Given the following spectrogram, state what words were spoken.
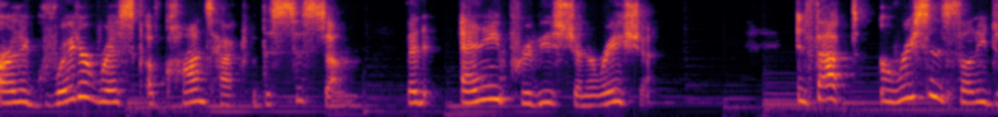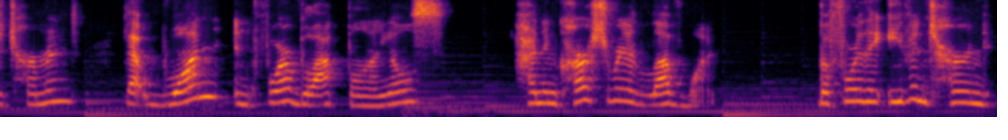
are at a greater risk of contact with the system than any previous generation. In fact, a recent study determined that one in four black millennials had an incarcerated loved one before they even turned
